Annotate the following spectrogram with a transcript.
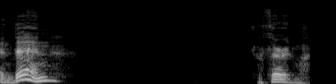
And then the third one.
